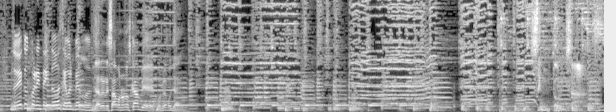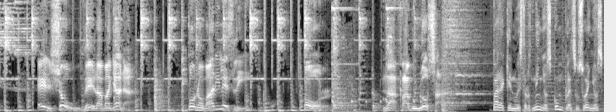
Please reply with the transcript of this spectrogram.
9 con 42, ya volvemos. Ya regresamos, no nos cambie, volvemos ya. Sintoniza el show de la mañana con Omar y Leslie por La Fabulosa. Para que nuestros niños cumplan sus sueños,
